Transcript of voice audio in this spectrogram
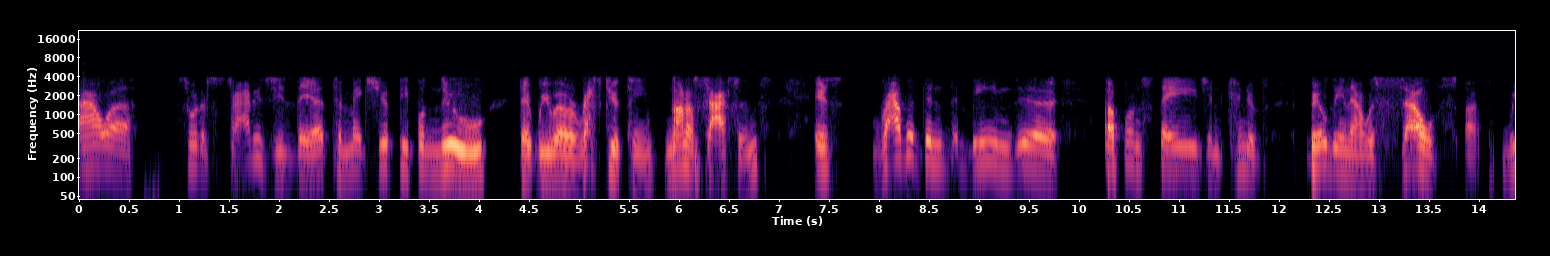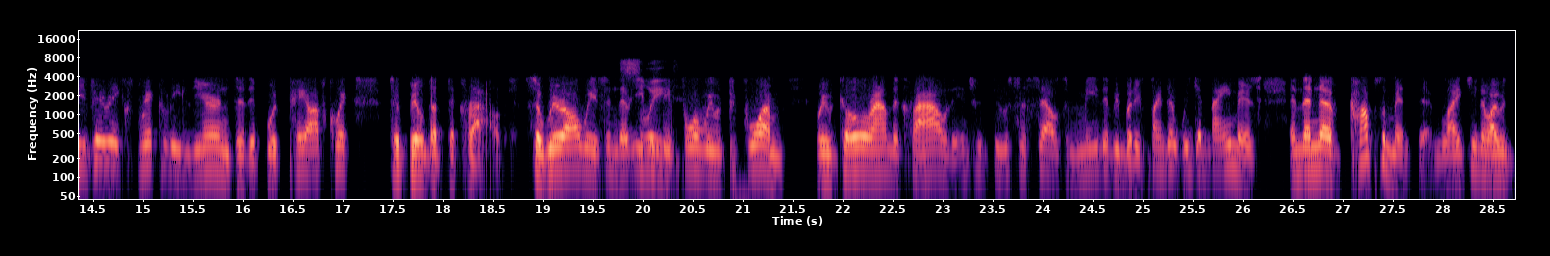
our sort of strategy there to make sure people knew that we were a rescue team, not assassins, is rather than being uh, up on stage and kind of building ourselves up, we very quickly learned that it would pay off quick to build up the crowd. So we're always in there, even before we would perform, we would go around the crowd, introduce ourselves, meet everybody, find out what your name is, and then uh, compliment them. Like, you know, I would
